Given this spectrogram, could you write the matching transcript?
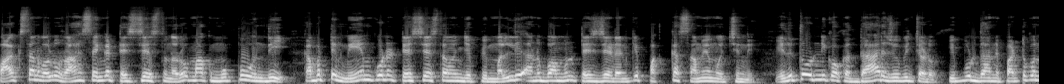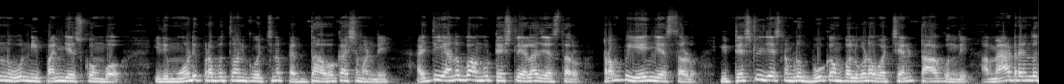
పాకిస్తాన్ వాళ్ళు రహస్యంగా టెస్ట్ చేస్తున్నారు. మాకు ముప్పు ఉంది. కాబట్టి మేము కూడా టెస్ట్ చేస్తామని చెప్పి మళ్ళీ అనుబాంబును టెస్ట్ చేయడానికి పక్క సమయం వచ్చింది. ఎదుటోడు నీకు ఒక దారి చూపించాడు. ఇప్పుడు దాన్ని పట్టుకొని నువ్వు నీ పని చేసుకోబో. ఇది మోడీ ప్రభుత్వానికి వచ్చిన పెద్ద అవకాశం అండి అయితే ఈ అణుబాంబు టెస్టులు ఎలా చేస్తారు? ట్రంప్ ఏం చేస్తాడు? ఈ టెస్టులు చేసినప్పుడు భూకంపాలు కూడా వచ్చాయని టాక్ ఉంది. ఆ మ్యాటర్ ఏందో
